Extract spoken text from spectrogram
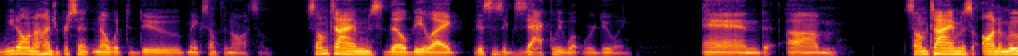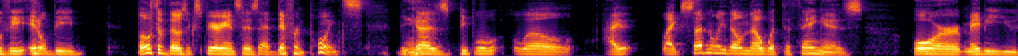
we don't 100% know what to do, make something awesome. Sometimes they'll be like, this is exactly what we're doing. And um, sometimes on a movie, it'll be both of those experiences at different points because people will, I like suddenly they'll know what the thing is, or maybe you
